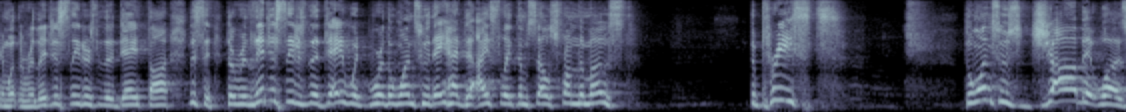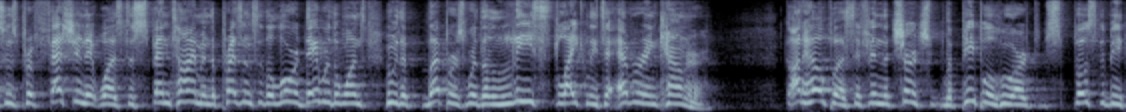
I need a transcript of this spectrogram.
and what the religious leaders of the day thought, listen, the religious leaders of the day were the ones who they had to isolate themselves from the most the priests, the ones whose job it was, whose profession it was to spend time in the presence of the Lord, they were the ones who the lepers were the least likely to ever encounter. God help us if in the church, the people who are supposed to be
